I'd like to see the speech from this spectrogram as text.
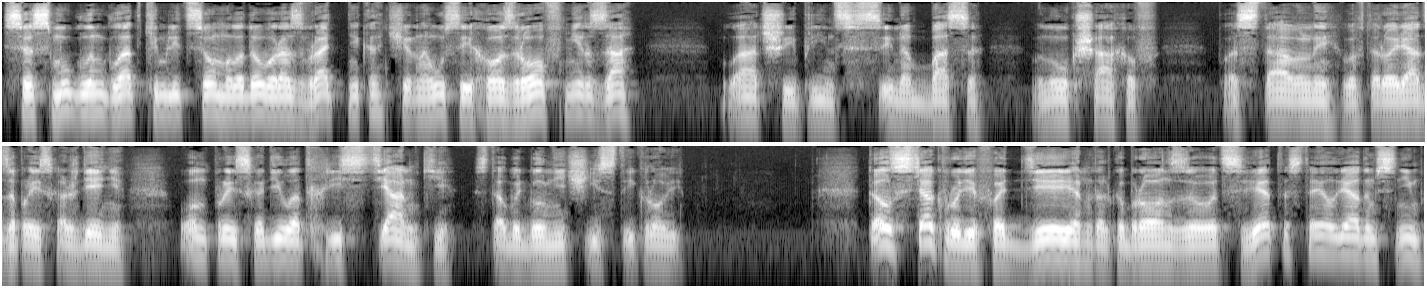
со смуглым гладким лицом молодого развратника, черноусый Хозров Мирза, младший принц, сын Аббаса, внук Шахов, поставленный во второй ряд за происхождение. Он происходил от христианки, стал быть, был нечистой крови. Толстяк вроде Фаддея, но только бронзового цвета, стоял рядом с ним.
